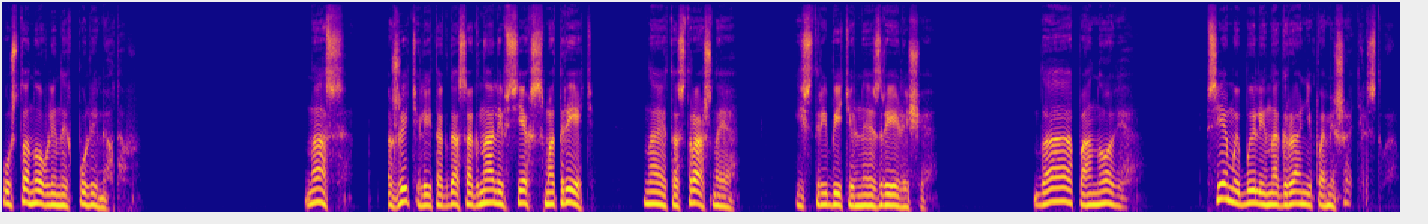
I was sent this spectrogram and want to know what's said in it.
установленных пулеметов. Нас, жителей, тогда согнали всех смотреть на это страшное истребительное зрелище. Да, панове, все мы были на грани помешательства.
